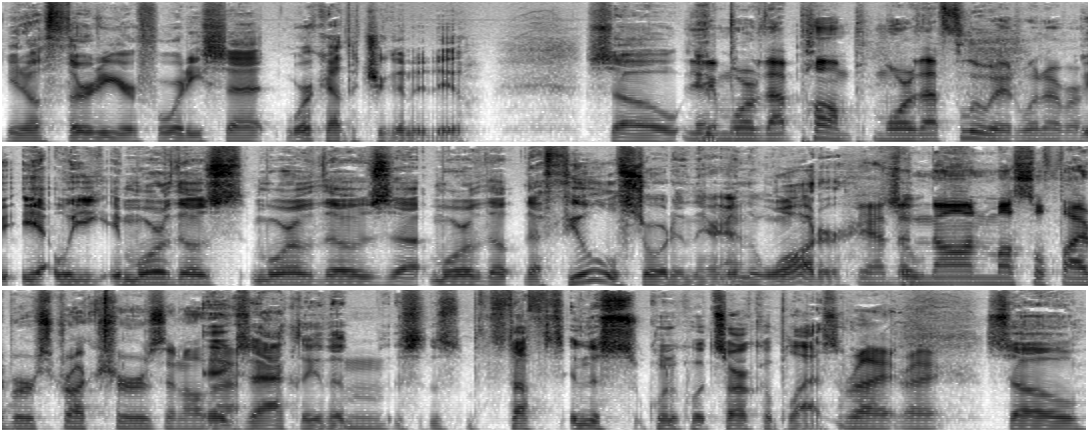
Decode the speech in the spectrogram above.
you know, 30 or 40 set workout that you're going to do. So You get more of that pump, more of that fluid, whatever. yeah, well, you get more of those, more of those, uh, more of the, the fuel stored in there and the water. Yeah, So- the non-muscle fiber structures and all that. exactly the, the s- stuff in the quote unquote sarcoplasm. Right, right. So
